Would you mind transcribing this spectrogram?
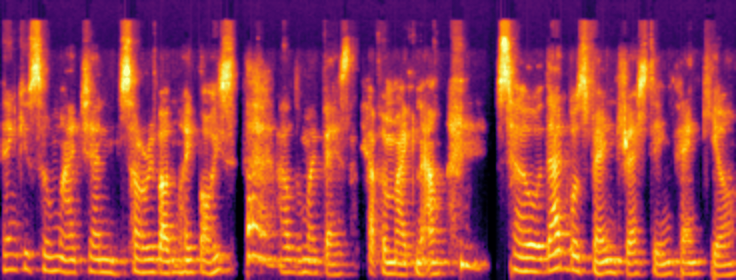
Thank you so much. And sorry about my voice. I'll do my best. I have a mic now. So that was very interesting. Thank you.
